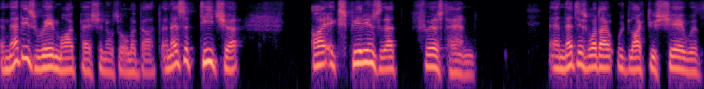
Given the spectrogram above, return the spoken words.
And that is where my passion was all about. And as a teacher, I experienced that firsthand. And that is what I would like to share with,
